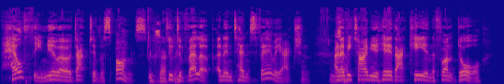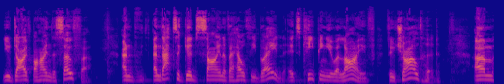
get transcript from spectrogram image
healthy neuroadaptive response exactly. to develop an intense fear reaction. Exactly. And every time you hear that key in the front door, you dive behind the sofa. And, and that's a good sign of a healthy brain. It's keeping you alive through childhood. Um,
